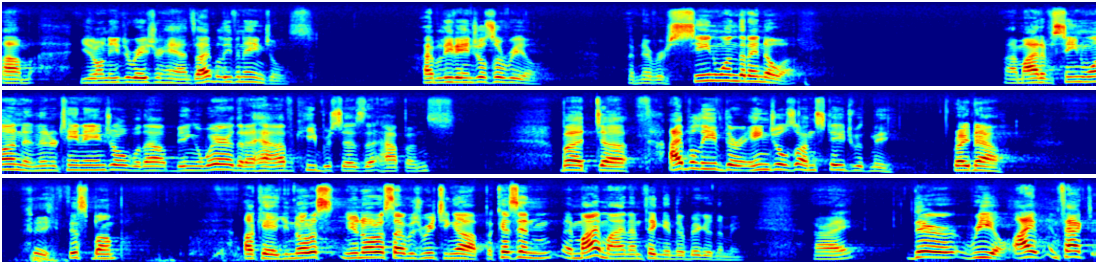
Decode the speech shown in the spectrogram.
Um, you don't need to raise your hands. I believe in angels. I believe angels are real. I've never seen one that I know of. I might have seen one, an entertained angel, without being aware that I have. Hebrew says that happens. But uh, I believe there are angels on stage with me right now. Hey, fist bump. Okay, you notice, you notice I was reaching up because in, in my mind, I'm thinking they're bigger than me. All right? They're real. I, in fact,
